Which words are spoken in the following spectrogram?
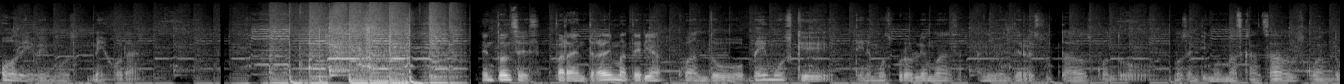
o debemos mejorar. Entonces, para entrar en materia, cuando vemos que tenemos problemas a nivel de resultados, cuando nos sentimos más cansados, cuando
